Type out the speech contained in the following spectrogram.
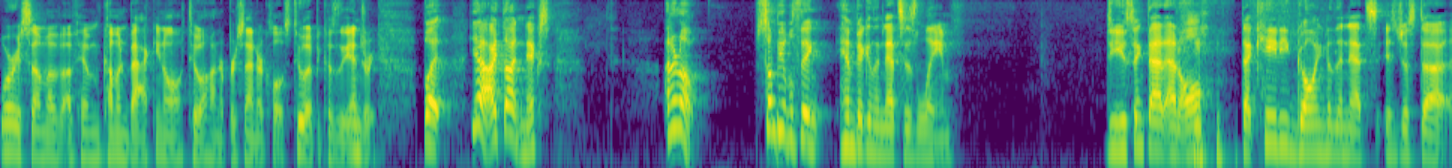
worrisome of, of him coming back, you know, to 100% or close to it because of the injury. But yeah, I thought Knicks. I don't know. Some people think him picking the Nets is lame. Do you think that at all? that KD going to the Nets is just uh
